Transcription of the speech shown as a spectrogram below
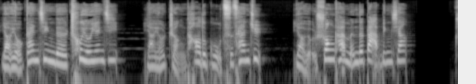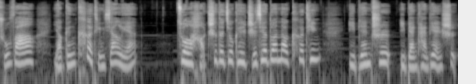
要有干净的抽油烟机，要有整套的古瓷餐具，要有双开门的大冰箱。厨房要跟客厅相连，做了好吃的就可以直接端到客厅，一边吃一边看电视。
